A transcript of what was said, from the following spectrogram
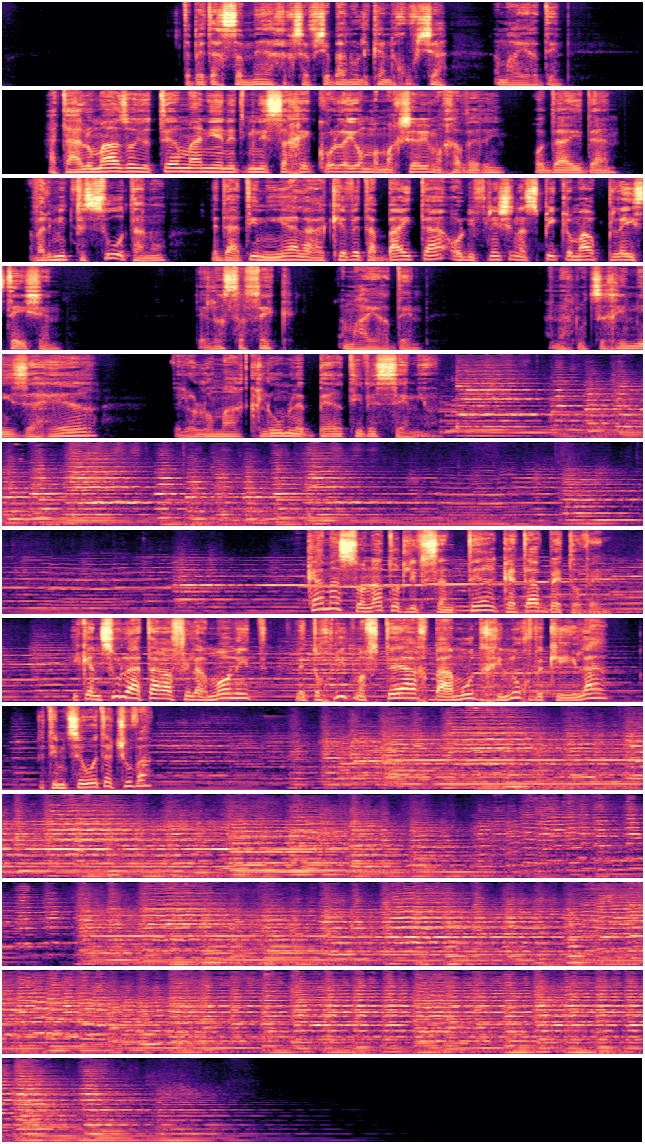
אתה בטח שמח עכשיו שבאנו לכאן לחופשה, אמרה ירדן. התעלומה הזו יותר מעניינת מנשחק כל היום במחשב עם החברים, הודה עידן. אבל אם יתפסו אותנו, לדעתי נהיה על הרכבת הביתה עוד לפני שנספיק לומר פלייסטיישן. ללא ספק, אמרה ירדן. אנחנו צריכים להיזהר ולא לומר כלום לברטי וסמיון. כמה סונטות לפסנתר כתב בטהובן. היכנסו לאתר הפילהרמונית לתוכנית מפתח בעמוד חינוך וקהילה ותמצאו את התשובה.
